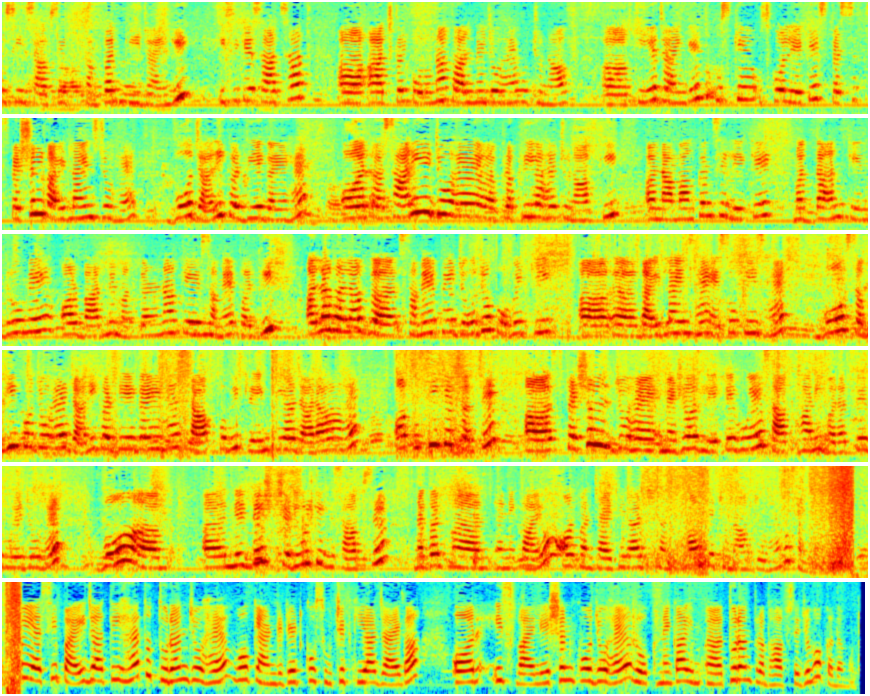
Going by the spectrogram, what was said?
उसी हिसाब से संपन्न की जाएँगी। इसी के साथ साथ आजकल कोरोना काल में जो है वो चुनाव किए जाएँगे तो उसके, उसको लेके स्पेशल गाइडलाइंस जो है, वो जारी कर दिए गए हैं। और सारी जो है प्रक्रिया है चुनाव की नामांकन से लेके मतदान केंद्रों में और बाद में मतगणना के समय पर भी अलग अलग समय पे जो जो कोविड की गाइडलाइंस हैं एसओपीज हैं वो सभी को जो है जारी कर दिए गए हैं स्टाफ को भी ट्रेन किया जा रहा है और उसी के चलते स्पेशल जो है मेजर्स लेते हुए, सावधानी बरतते हुए जो है वो निर्देश शेड्यूल के हिसाब से नगर निकायों और पंचायती राज संस्थाओं के चुनाव जो है वो संपन्न कोई ऐसी पाई जाती है तो तुरंत जो है वो कैंडिडेट को सूचित किया जाएगा और इस वायलेशन को जो है रोकने का तुरंत प्रभाव से जो वो कदम उठा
